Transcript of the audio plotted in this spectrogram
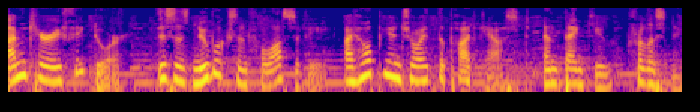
I'm Carrie Figdor. This is New Books in Philosophy. I hope you enjoyed the podcast, and thank you for listening.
